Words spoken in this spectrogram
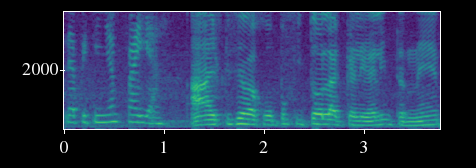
la pequeña falla. Ah, es que se bajó un poquito la calidad del internet.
